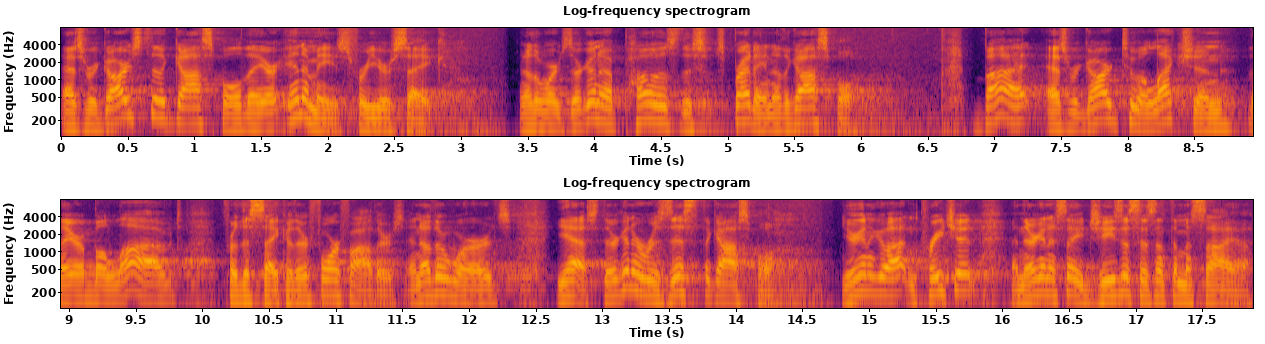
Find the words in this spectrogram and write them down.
As regards to the gospel, they are enemies for your sake. In other words, they're going to oppose the spreading of the gospel. But as regard to election, they are beloved for the sake of their forefathers. In other words, yes, they're going to resist the gospel. You're going to go out and preach it, and they're going to say Jesus isn't the Messiah.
